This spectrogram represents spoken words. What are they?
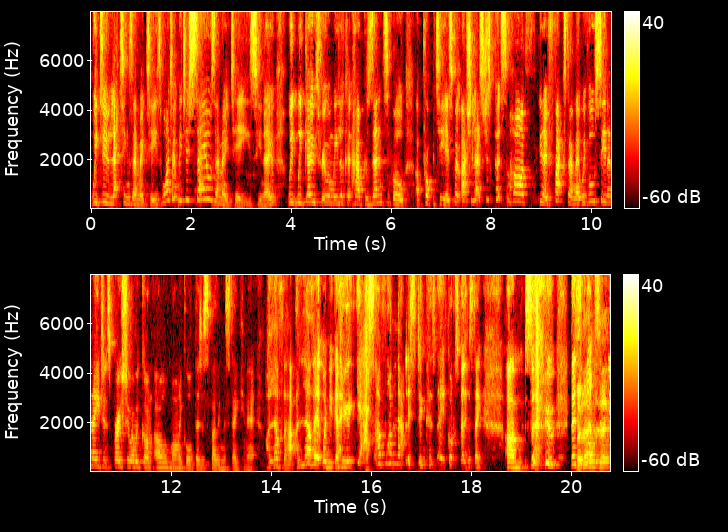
We do lettings MOTs. Why don't we do sales MOTs? You know, we, we go through and we look at how presentable a property is. But actually, let's just put some hard, you know, facts down there. We've all seen an agent's brochure where we've gone, oh my God, there's a spelling mistake in it. I love that. I love it when you go, yes, I've won that listing because they've got a spelling mistake. Um, so there's but lots of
